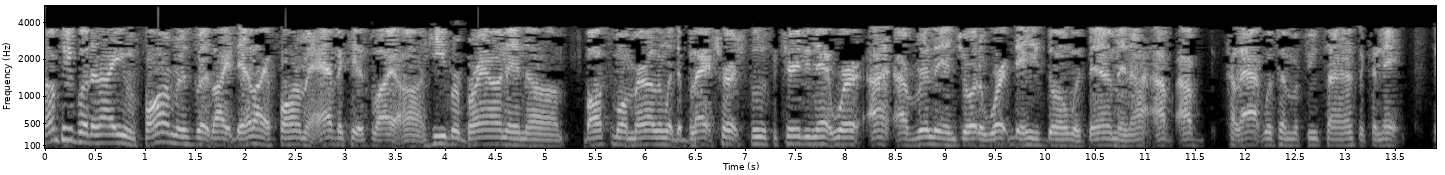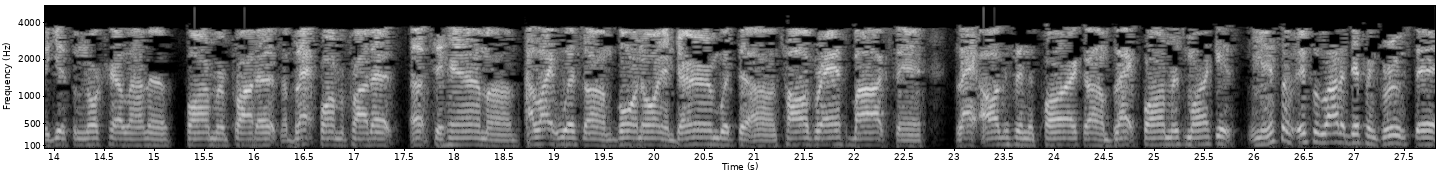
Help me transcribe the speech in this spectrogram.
some people they're not even farmers, but like they're like farmer advocates, like uh Heber Brown in um Baltimore, Maryland, with the Black Church Food Security Network. I, I really enjoy the work that he's doing with them, and I I've, I've collabed with him a few times to connect to get some North Carolina farmer products, a black farmer product up to him. Um, I like what's um going on in Durham with the um tall grass box and Black August in the Park, um, Black Farmers Markets. I mean, it's a, it's a lot of different groups that,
